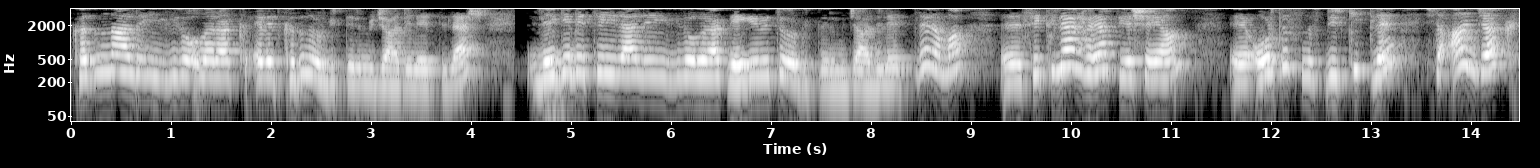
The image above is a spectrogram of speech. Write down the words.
Kadınlarla ilgili olarak evet kadın örgütleri mücadele ettiler. LGBT'lerle ilgili olarak LGBT örgütleri mücadele ettiler ama e, seküler hayat yaşayan e, orta sınıf bir kitle işte ancak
